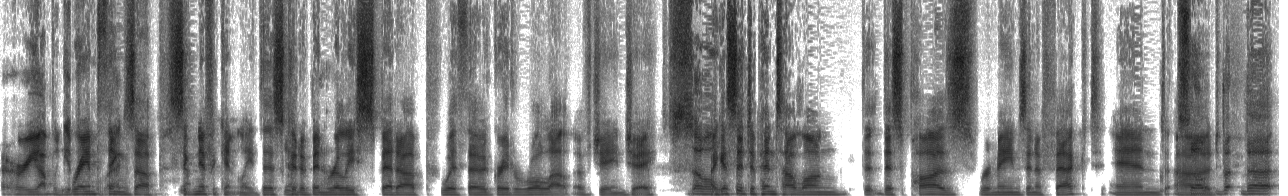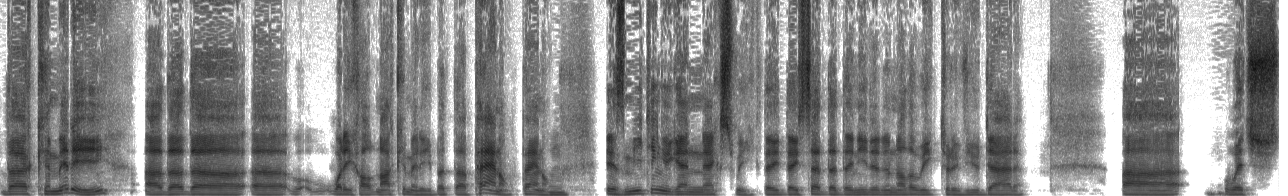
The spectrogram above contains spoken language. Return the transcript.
hurry up and get ramp things vaccinated. up significantly. This Yeah. could have been really sped up with a greater rollout of J and J. So I guess it depends how long th- this pause remains in effect. And uh, so the the the committee, uh, the the uh, what do you call it? Not committee, but the panel panel Mm. is meeting again next week. They they said that they needed another week to review data, uh, which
